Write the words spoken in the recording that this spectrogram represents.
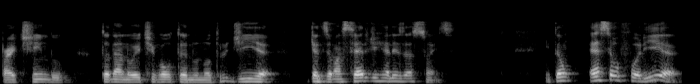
partindo toda noite e voltando no outro dia. Quer dizer, uma série de realizações. Então, essa euforia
